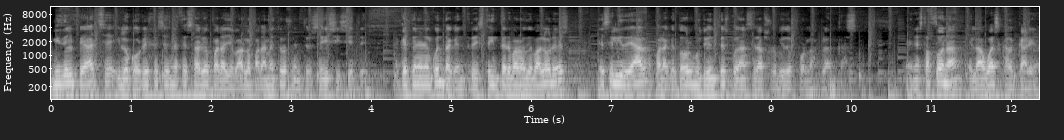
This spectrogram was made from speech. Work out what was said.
mide el pH y lo corrige si es necesario para llevarlo a parámetros entre 6 y 7. Hay que tener en cuenta que entre este intervalo de valores es el ideal para que todos los nutrientes puedan ser absorbidos por las plantas. En esta zona el agua es calcárea,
